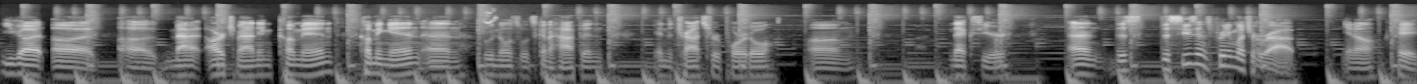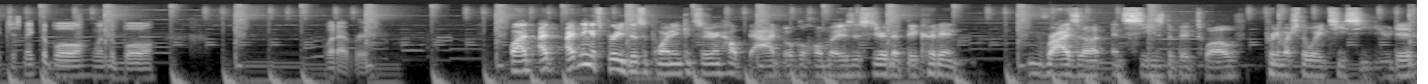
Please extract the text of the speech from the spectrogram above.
you got uh uh Matt Arch Manning come in coming in, and who knows what's gonna happen in the transfer portal um next year. And this this season's pretty much a wrap. You know, hey, just make the bowl, win the bowl, whatever. Well, I, I, I think it's pretty disappointing considering how bad Oklahoma is this year that they couldn't rise up and seize the Big 12 pretty much the way TCU did.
